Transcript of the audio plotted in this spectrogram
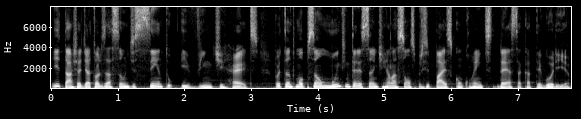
e taxa de atualização de 120 Hz. Portanto, uma opção muito interessante em relação aos principais concorrentes dessa categoria.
